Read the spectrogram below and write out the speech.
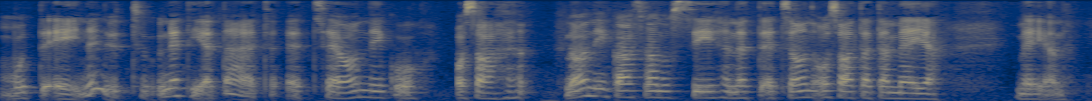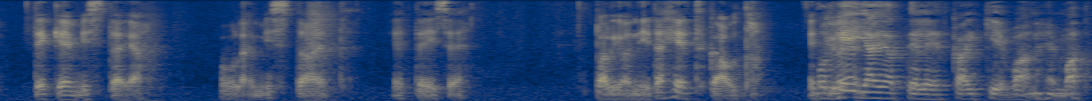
mutta ei ne nyt, ne tietää, että, että se on niin kuin osa, ne on niin kasvanut siihen, että, että se on osa tätä meidän, meidän tekemistä ja olemista, että, että ei se paljon niitä hetkauta. Mutta kyllä- ei ajattele, että kaikkien vanhemmat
